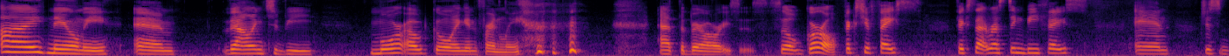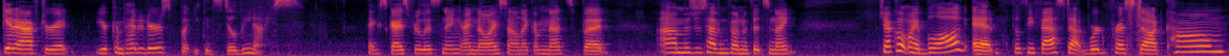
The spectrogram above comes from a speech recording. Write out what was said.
I, Naomi, am vowing to be more outgoing and friendly at the barrel races. So, girl, fix your face, fix that resting bee face, and just get after it. You're competitors, but you can still be nice. Thanks, guys, for listening. I know I sound like I'm nuts, but um, I was just having fun with it tonight. Check out my blog at filthyfast.wordpress.com.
